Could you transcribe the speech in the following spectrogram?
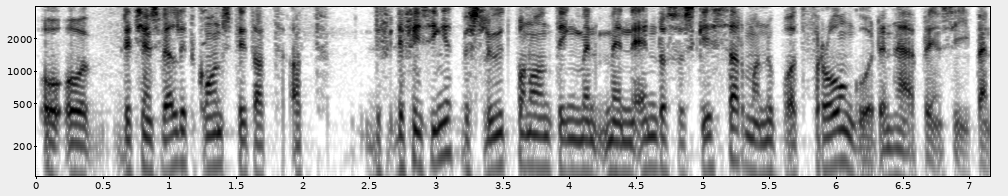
och, och, det känns väldigt konstigt att, att det, det, finns inget beslut på någonting men, men ändå så skissar man nu på att frångå den här principen.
